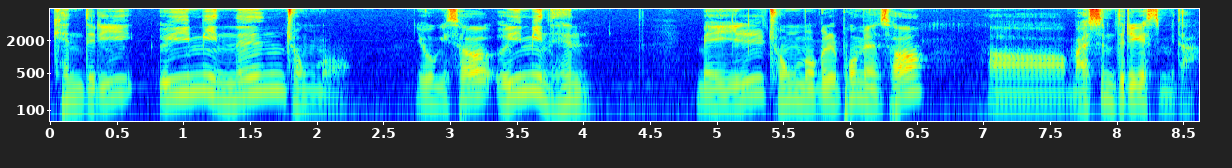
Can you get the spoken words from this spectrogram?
캔들이 의미 있는 종목. 여기서 의미는 매일 종목을 보면서 어, 말씀드리겠습니다.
